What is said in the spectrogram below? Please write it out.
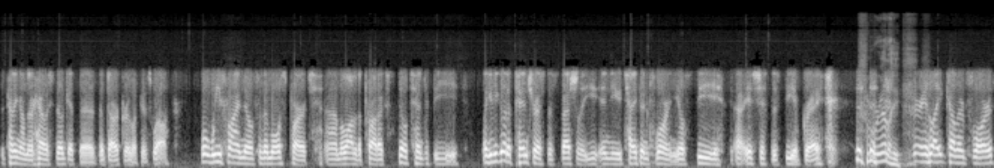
depending on their house, they'll get the the darker look as well. What we find, though, for the most part, um, a lot of the products still tend to be like if you go to Pinterest, especially, and you type in flooring, you'll see uh, it's just a sea of gray. really, very light colored floors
